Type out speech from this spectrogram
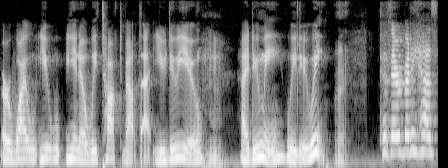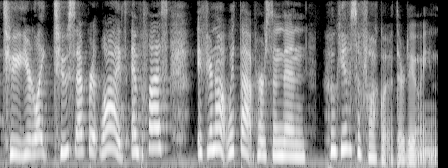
or why you, you know, we talked about that. You do you. Mhm. I do me. We do we. Right. Because everybody has two, you're like two separate lives. And plus, if you're not with that person, then who gives a fuck what they're doing?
